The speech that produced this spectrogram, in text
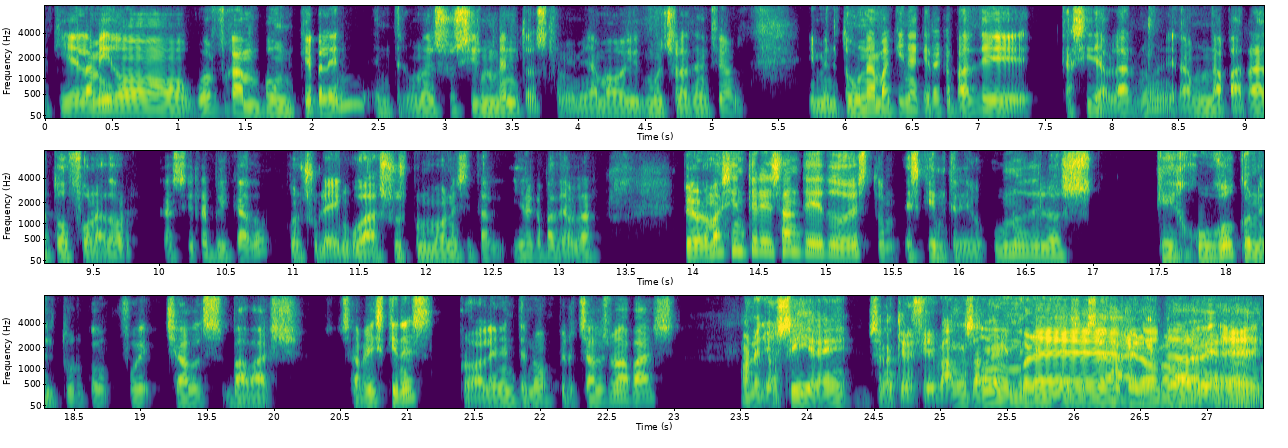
Aquí el amigo Wolfgang von Kepelen, entre uno de sus inventos, que a mí me llama hoy mucho la atención, inventó una máquina que era capaz de casi de hablar, ¿no? Era un aparato fonador casi replicado, con su lengua, sus pulmones y tal, y era capaz de hablar. Pero lo más interesante de todo esto es que entre uno de los que jugó con el turco fue Charles Babbage. ¿Sabéis quién es? Probablemente no, pero Charles Babbage bueno, yo sí, ¿eh? O sea, quiero decir, vamos a ver. Hombre, pero claro, eh,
